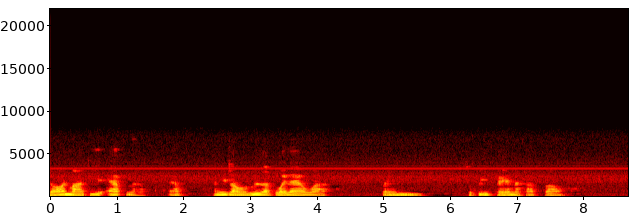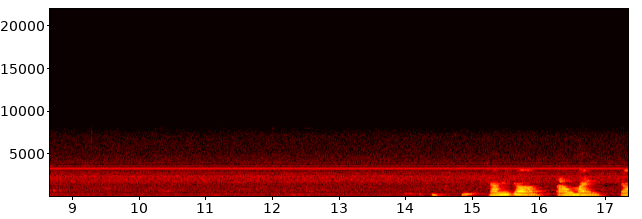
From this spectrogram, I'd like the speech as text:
ย้อนมาที่แอปนะครับแอป อันนี้เราเลือกไว้แล้วว่าเป็น Speed Paint นะครับ ก็ คราวนี้ก็เอาใหม่ก็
